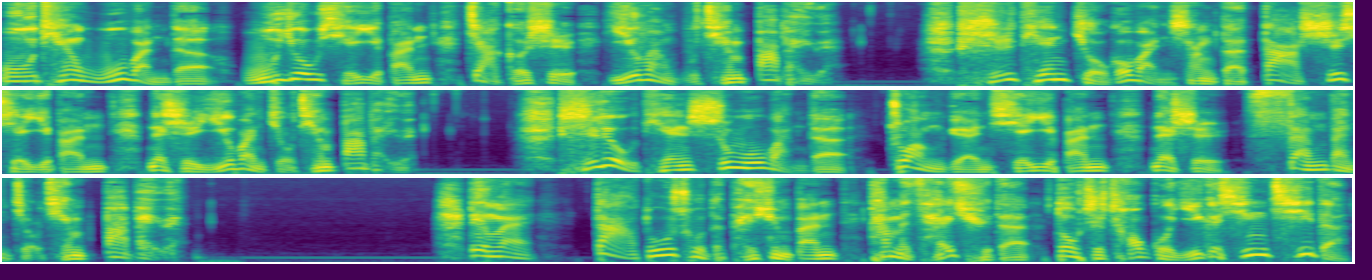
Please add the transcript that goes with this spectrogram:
五天五晚的无忧协议班价格是一万五千八百元，十天九个晚上的大师协议班那是一万九千八百元。十六天十五晚的状元协议班，那是三万九千八百元。另外，大多数的培训班，他们采取的都是超过一个星期的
